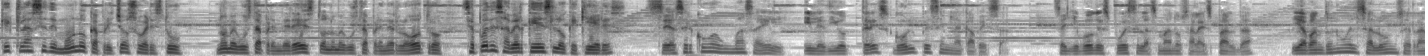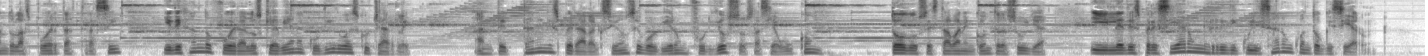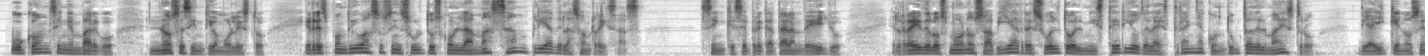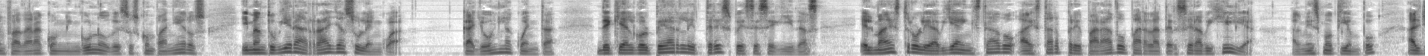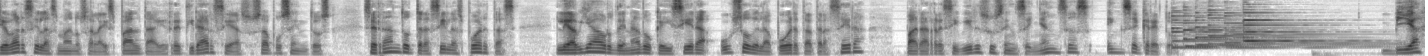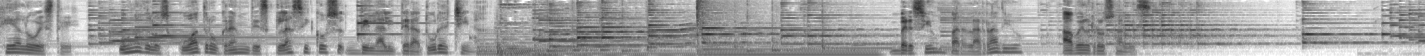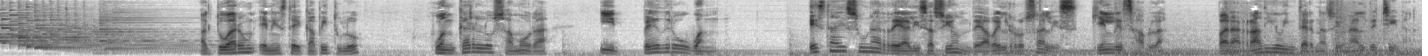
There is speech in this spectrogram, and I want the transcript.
¿Qué clase de mono caprichoso eres tú? No me gusta aprender esto, no me gusta aprender lo otro. ¿Se puede saber qué es lo que quieres? Se acercó aún más a él y le dio tres golpes en la cabeza. Se llevó después las manos a la espalda y abandonó el salón cerrando las puertas tras sí y dejando fuera a los que habían acudido a escucharle. Ante tan inesperada acción se volvieron furiosos hacia Wukong. Todos estaban en contra suya y le despreciaron y ridiculizaron cuanto quisieron. Wukong, sin embargo, no se sintió molesto y respondió a sus insultos con la más amplia de las sonrisas. Sin que se percataran de ello, el rey de los monos había resuelto el misterio de la extraña conducta del maestro, de ahí que no se enfadara con ninguno de sus compañeros y mantuviera a raya su lengua. Cayó en la cuenta de que al golpearle tres veces seguidas, el maestro le había instado a estar preparado para la tercera vigilia, al mismo tiempo, al llevarse las manos a la espalda y retirarse a sus aposentos, cerrando tras sí las puertas, le había ordenado que hiciera uso de la puerta trasera para recibir sus enseñanzas en secreto. Viaje al Oeste, uno de los cuatro grandes clásicos de la literatura china. Versión para la radio, Abel Rosales. Actuaron en este capítulo Juan Carlos Zamora y Pedro Wang. Esta es una realización de Abel Rosales, quien les habla, para Radio Internacional de China.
